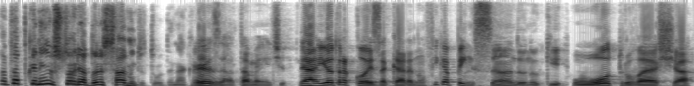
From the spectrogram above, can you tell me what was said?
até, porque nem os historiadores sabem de tudo, né, cara? Exatamente. Ah, e outra coisa, cara, não fica pensando no que o outro vai achar.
